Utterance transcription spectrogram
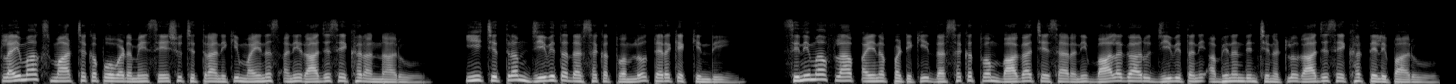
క్లైమాక్స్ మార్చకపోవడమే శేషు చిత్రానికి మైనస్ అని రాజశేఖర్ అన్నారు. ఈ చిత్రం జీవిత దర్శకత్వంలో తెరకెక్కింది. సినిమా ఫ్లాప్ అయినప్పటికీ దర్శకత్వం బాగా చేశారని బాలగారు జీవితని అభినందించినట్లు రాజశేఖర్ తెలిపారు.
